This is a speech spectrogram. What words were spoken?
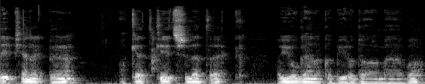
Lépjenek be a két, két születek a jogának a birodalmába,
